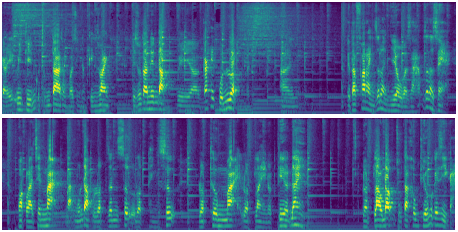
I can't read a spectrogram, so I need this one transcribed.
cái uy tín của chúng ta trong quá trình làm kinh doanh. Thì chúng ta nên đọc về à, các cái cuốn luật à, người ta phát hành rất là nhiều và giá rất là rẻ. Hoặc là trên mạng bạn muốn đọc luật dân sự luật hình sự luật thương mại luật này luật kia đầy. Luật lao động chúng ta không thiếu một cái gì cả.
